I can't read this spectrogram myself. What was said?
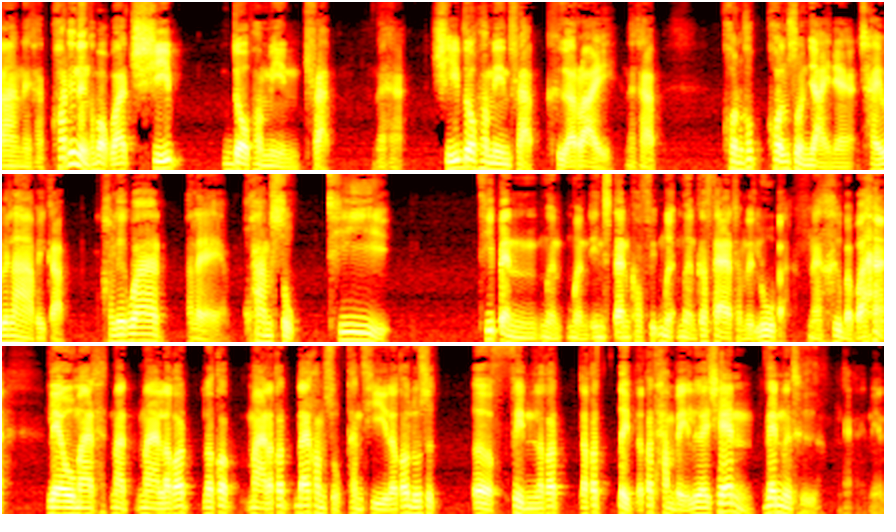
บ้างนะครับ ข้อที่หนึ่งเขาบอกว่า cheap dopamine trap นะฮะ cheap dopamine trap คืออะไรนะครับ คนเขาคนส่วนใหญ่เนี่ย ใช้เวลาไปกับเขาเรียกว่าอะไรความสุขที่ที่เป็นเหมือนเหมือน instant coffee เหมือนเหมือนกาแฟสำเร็จรูปอะนะคือแบบว่าเร็วมามามาแล้วก็แล้วก็มาแล้วก็ได้ความสุขทันที แล้วก็รู้สึกเออฟินแล้วก็แล้วก็ติดแล้วก็ทำไปเรื่อยเช่น เล่นมือถือเนี่ย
